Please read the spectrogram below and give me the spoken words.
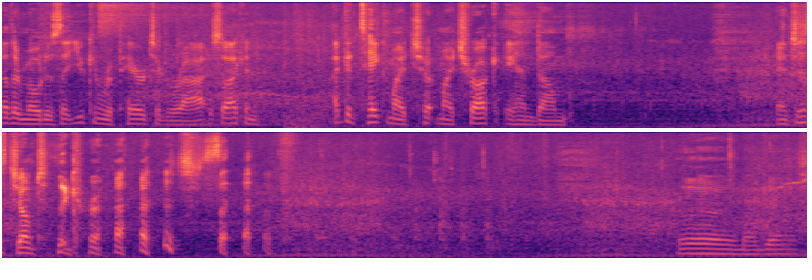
other mode is that you can repair to garage. So I can, I could take my my truck and um, and just jump to the garage. oh my gosh.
